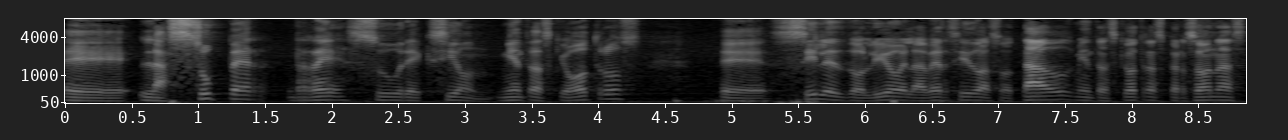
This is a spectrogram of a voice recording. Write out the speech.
eh, la super resurrección, mientras que otros eh, sí les dolió el haber sido azotados, mientras que otras personas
